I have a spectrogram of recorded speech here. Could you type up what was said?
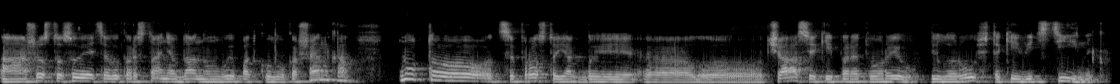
А що стосується використання в даному випадку Лукашенка, ну то це просто якби е, час, який перетворив Білорусь в такий відстійник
